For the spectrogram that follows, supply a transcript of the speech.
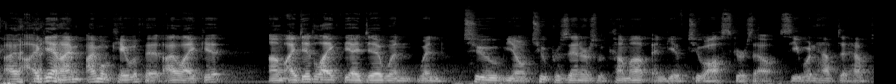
I again, I'm I'm okay with it. I like it. Um, I did like the idea when when two you know two presenters would come up and give two Oscars out, so you wouldn't have to have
